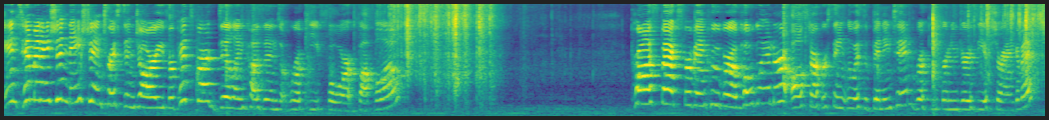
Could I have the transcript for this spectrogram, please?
Intimidation Nation, Tristan Jarry for Pittsburgh. Dylan Cozens, rookie for Buffalo. Vancouver of Hoglander. All-Star for St. Louis of Binnington, Rookie for New Jersey of Sharangovich.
